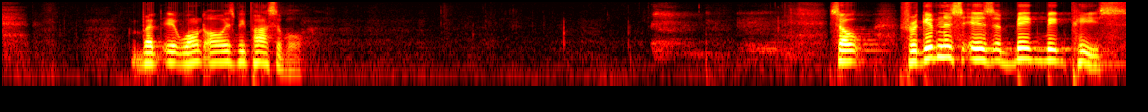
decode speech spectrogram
but it won't always be possible. So, forgiveness is a big, big piece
